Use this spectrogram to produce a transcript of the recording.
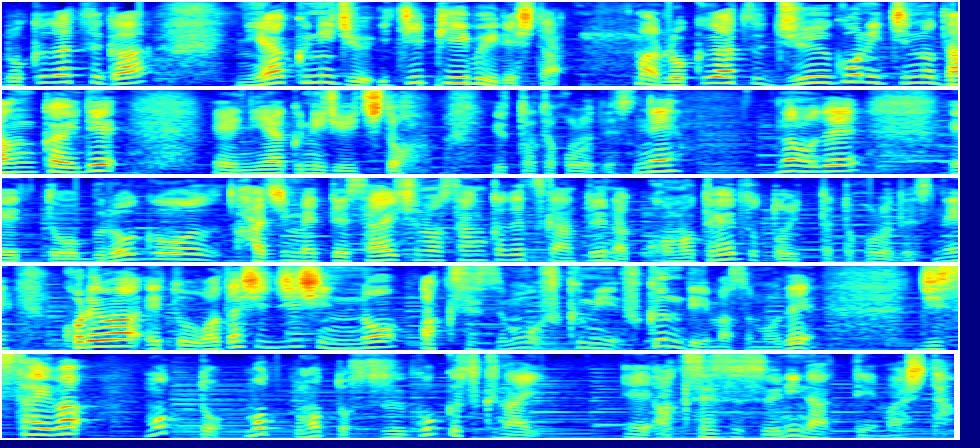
6月が 221PV でした。まあ、6月15日の段階で、え221といったところですね。なので、えっと、ブログを始めて最初の3ヶ月間というのはこの程度といったところですね。これは、えっと、私自身のアクセスも含み、含んでいますので、実際はもっと、もっともっとすごく少ない、えアクセス数になっていました。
